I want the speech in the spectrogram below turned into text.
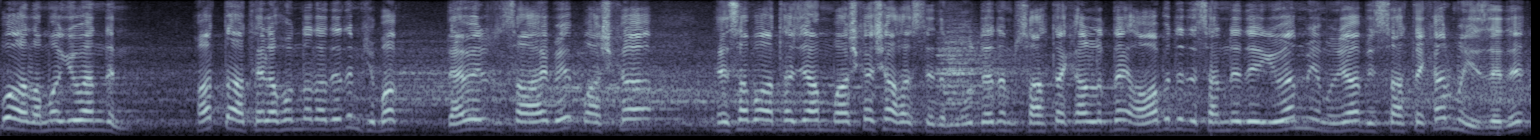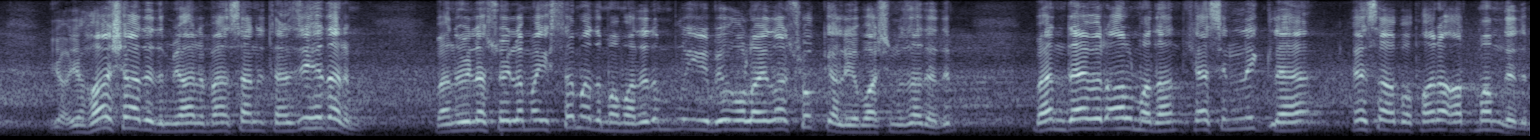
bu adama güvendim. Hatta telefonda da dedim ki bak devir sahibi başka hesaba atacağım başka şahıs dedim. Bu dedim sahtekarlık değil. Abi dedi sen dedi güvenmiyor mu ya biz sahtekar mıyız dedi. Ya, ya haşa dedim yani ben seni tenzih ederim. Ben öyle söylemek istemedim ama dedim bu gibi olaylar çok geliyor başımıza dedim. Ben devir almadan kesinlikle hesaba para atmam dedim.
